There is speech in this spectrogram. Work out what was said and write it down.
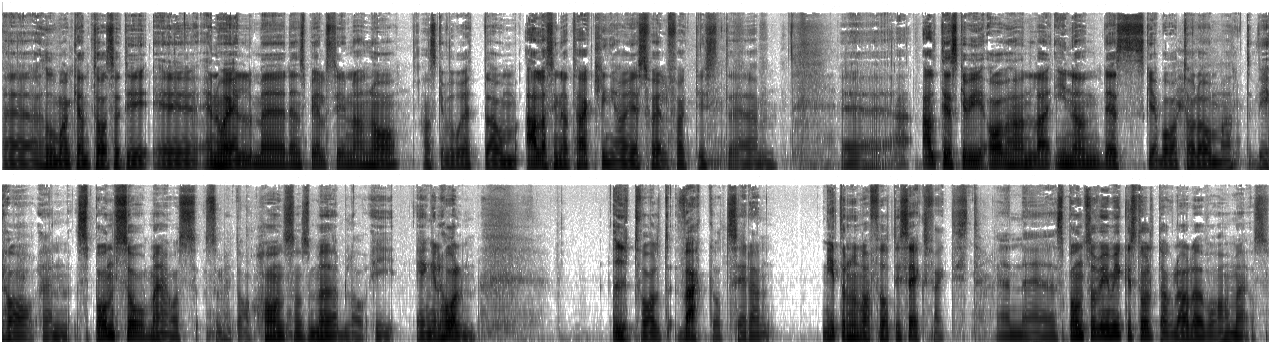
Eh, hur man kan ta sig till eh, NHL med den spelstilen han har. Han ska få berätta om alla sina tacklingar i SHL faktiskt. Ehm, eh, allt det ska vi avhandla. Innan dess ska jag bara tala om att vi har en sponsor med oss som heter Hanssons möbler i Ängelholm. Utvalt vackert sedan 1946 faktiskt. En sponsor vi är mycket stolta och glada över att ha med oss.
